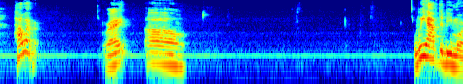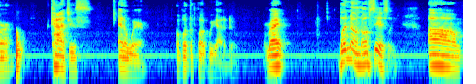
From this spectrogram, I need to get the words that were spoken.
however, right? Um, we have to be more conscious and aware of what the fuck we got to do, right? But no, no, seriously. Um,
